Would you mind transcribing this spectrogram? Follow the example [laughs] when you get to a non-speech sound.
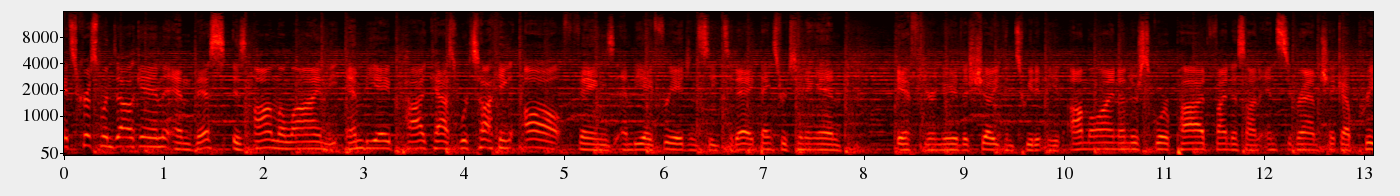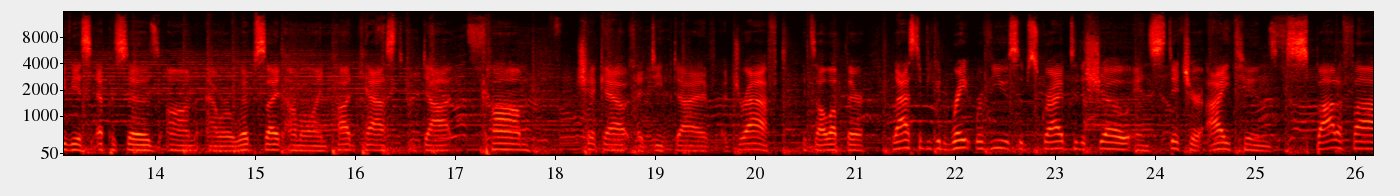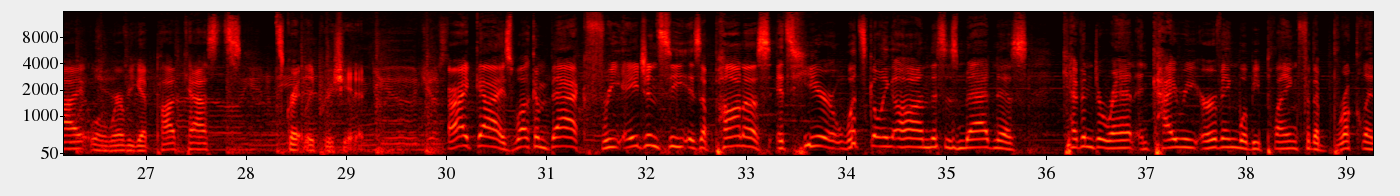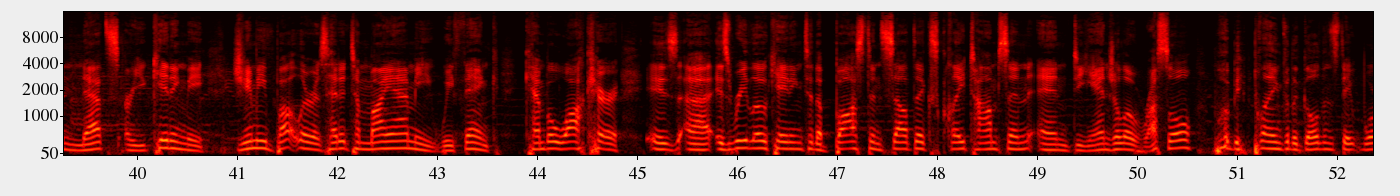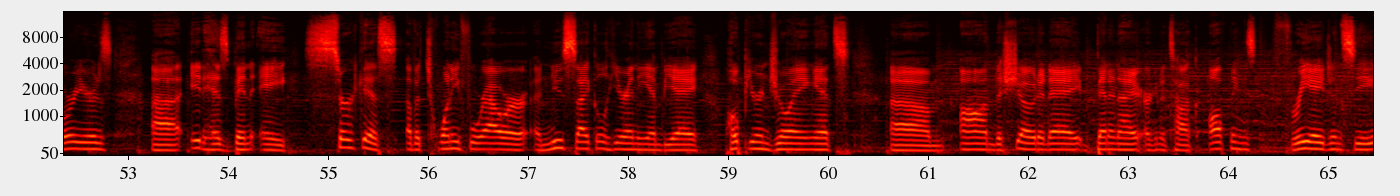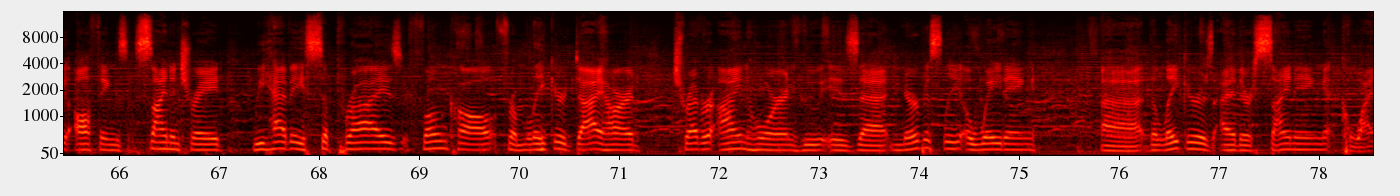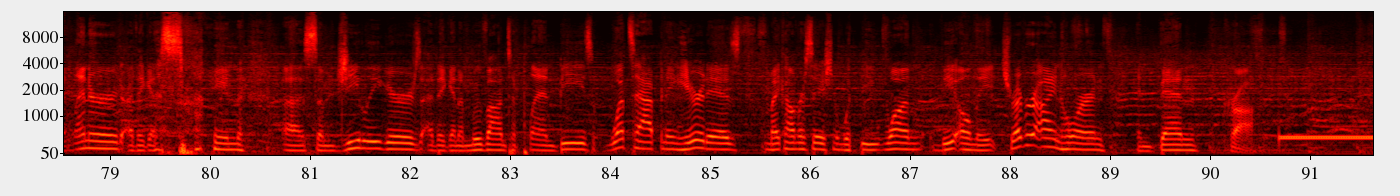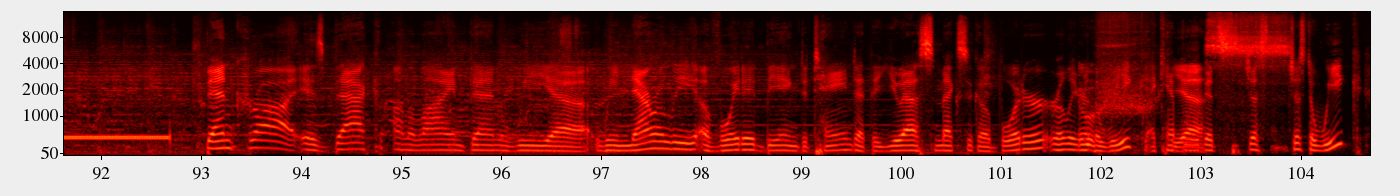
It's Chris Wendelken, and this is On the Line, the NBA podcast. We're talking all things NBA free agency today. Thanks for tuning in. If you're new to the show, you can tweet at me at on the line underscore pod. Find us on Instagram. Check out previous episodes on our website, onthelinepodcast.com. Check out a deep dive, a draft. It's all up there. Last, if you could rate, review, subscribe to the show in Stitcher, iTunes, Spotify, or wherever you get podcasts, it's greatly appreciated. All right, guys, welcome back. Free agency is upon us. It's here. What's going on? This is madness. Kevin Durant and Kyrie Irving will be playing for the Brooklyn Nets. Are you kidding me? Jimmy Butler is headed to Miami. We think Kemba Walker is uh, is relocating to the Boston Celtics. Klay Thompson and D'Angelo Russell [laughs] will be playing for the Golden State Warriors. Uh, it has been a circus of a 24 hour news cycle here in the NBA. Hope you're enjoying it. Um, on the show today, Ben and I are going to talk all things free agency, all things sign and trade. We have a surprise phone call from Laker diehard Trevor Einhorn, who is uh, nervously awaiting uh, the Lakers either signing Kawhi Leonard. Are they going [laughs] to sign uh, some G Leaguers? Are they going to move on to Plan Bs? What's happening? Here it is. My conversation with the one, the only Trevor Einhorn and Ben Croft. Ben Craw is back on the line. Ben, we uh, we narrowly avoided being detained at the U.S. Mexico border earlier Oof, in the week. I can't yes. believe it's just just a week.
